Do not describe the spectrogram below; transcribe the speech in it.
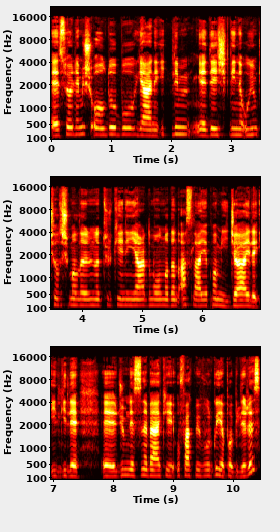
e, söylemiş olduğu bu yani iklim e, değişikliğine uyum çalışmalarını Türkiye'nin yardım olmadan asla yapamayacağı ile ilgili e, cümlesine belki ufak bir vurgu yapabiliriz.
